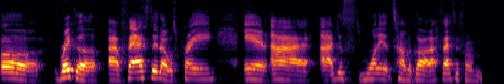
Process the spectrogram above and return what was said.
uh breakup, I fasted, I was praying, and I I just wanted time with God. I fasted from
